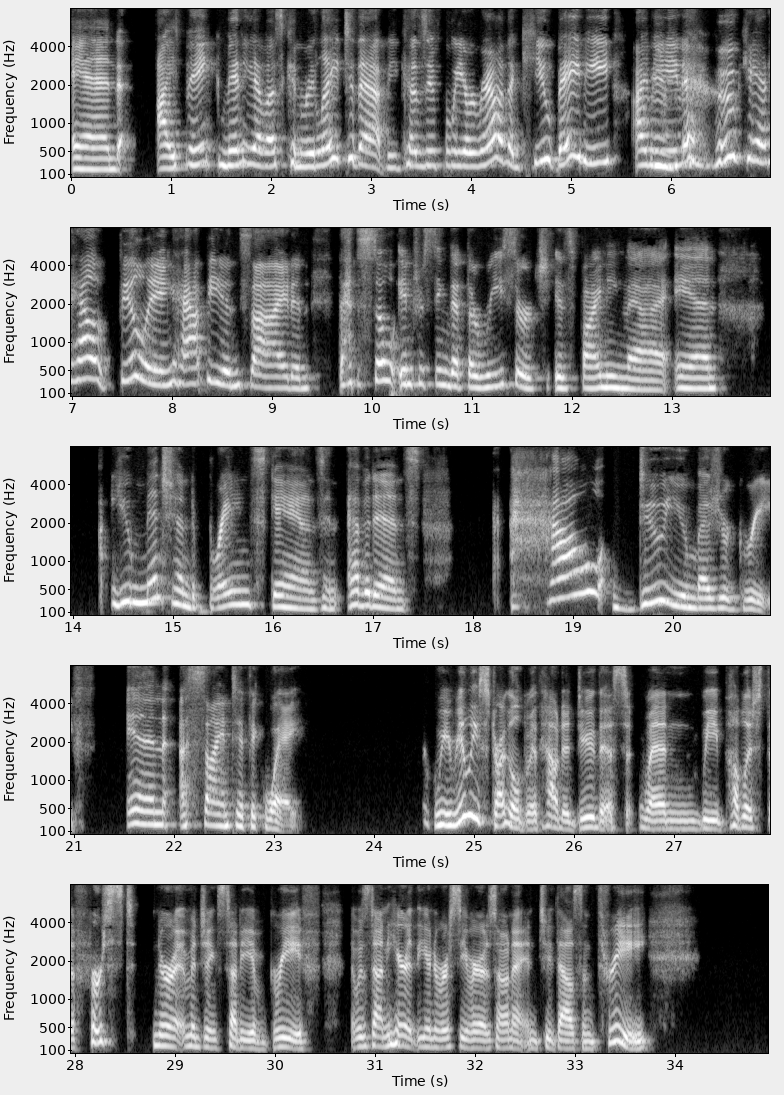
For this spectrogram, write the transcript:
And I think many of us can relate to that because if we are around a cute baby, I mean, mm-hmm. who can't help feeling happy inside? And that's so interesting that the research is finding that. And you mentioned brain scans and evidence. How do you measure grief in a scientific way? we really struggled with how to do this when we published the first neuroimaging study of grief that was done here at the University of Arizona in 2003.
